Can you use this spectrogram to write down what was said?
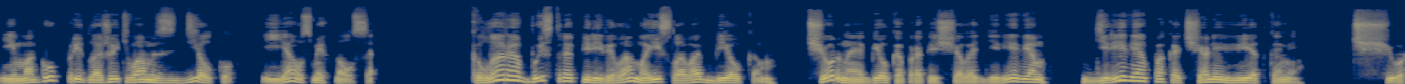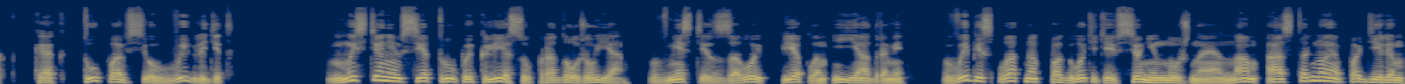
и могу предложить вам сделку». Я усмехнулся. Клара быстро перевела мои слова белкам. Черная белка пропищала деревьям, деревья покачали ветками. Черт, как тупо все выглядит. «Мы стянем все трупы к лесу», – продолжил я, «вместе с золой, пеплом и ядрами. Вы бесплатно поглотите все ненужное нам, а остальное поделим.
